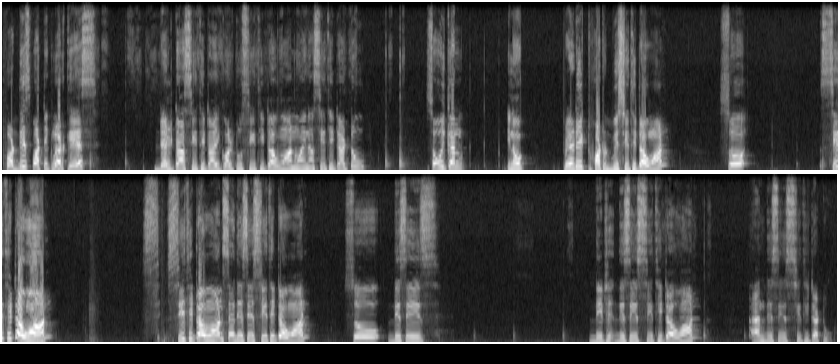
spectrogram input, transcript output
for this particular case delta c theta equal to c theta 1 minus c theta 2. So, we can you know predict what would be c theta 1. So, c theta 1 c theta 1 say this is c theta 1. So, this is this is c theta 1 and this is c theta 2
